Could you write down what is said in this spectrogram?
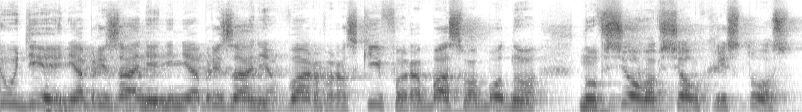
Иудея, ни обрезания, ни необрезания, варвара, скифа, раба свободного, но все во всем Христос».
